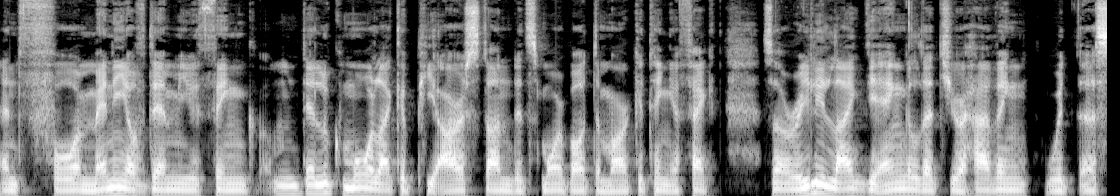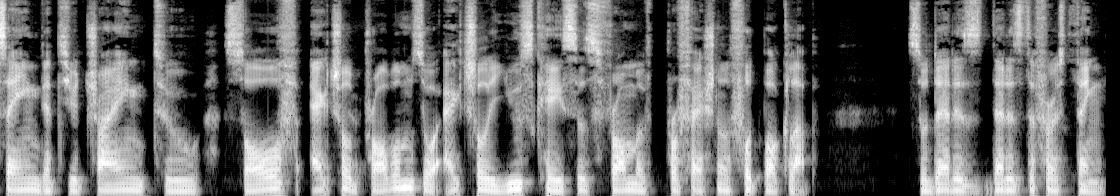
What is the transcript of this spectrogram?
and for many of them, you think um, they look more like a PR stunt. It's more about the marketing effect. So I really like the angle that you're having with uh, saying that you're trying to solve actual problems or actual use cases from a professional football club. So that is that is the first thing,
